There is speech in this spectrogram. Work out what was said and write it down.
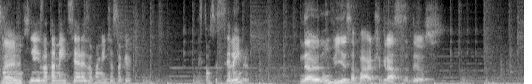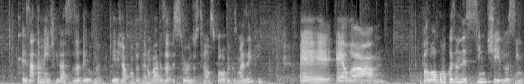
Não, sério? não sei exatamente se era exatamente essa questão. Você, você lembra? Não, eu não vi essa parte, graças a Deus. Exatamente, graças a Deus, né? Porque já aconteceram vários absurdos transfóbicos, mas enfim. É, ela falou alguma coisa nesse sentido, assim.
